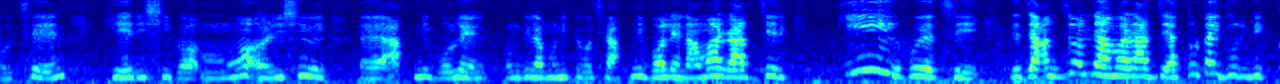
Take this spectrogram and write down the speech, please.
বলছেন, হে ঋষি ঋষি আপনি বলেন। অঙ্গিরামণিকে বলছে, আপনি বলেন, আমার রাজ্যের কি হয়েছে? যে যার জন্য আমার রাজ্যে এতটাই দুর্ভিক্ষ,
